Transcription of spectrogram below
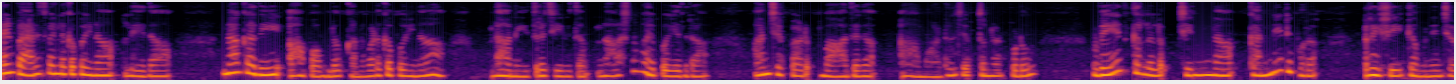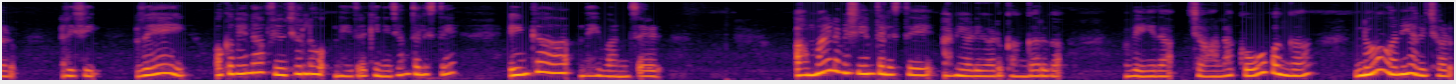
నేను ప్యారిస్ వెళ్ళకపోయినా లేదా నాకు అది ఆ పబ్లో కనబడకపోయినా నా నేత్ర జీవితం నాశనం అయిపోయేదిరా అని చెప్పాడు బాధగా. ఆ మాటలు చెప్తున్నప్పుడు వేద్ కళ్ళలో చిన్న కన్నీటి పొర రిషి గమనించాడు. రిషి రే ఒకవేళ ఫ్యూచర్లో నేత్రకి నిజం తెలిస్తే ఇంకా నీ వన్ సైడ్ అమ్మాయిల విషయం తెలిస్తే అని అడిగాడు కంగారుగా. వేద చాలా కోపంగా నో అని అరిచాడు.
